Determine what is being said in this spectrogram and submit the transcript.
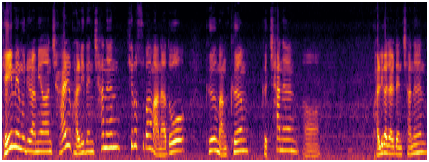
개인 매물이라면 잘 관리된 차는 키로수가 많아도 그만큼 그 차는 어, 관리가 잘 된 차는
